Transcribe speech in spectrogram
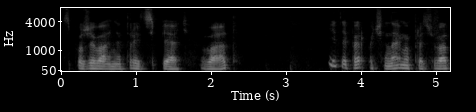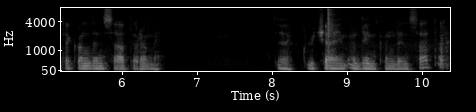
Споживання 35 Вт. І тепер починаємо працювати конденсаторами. Так, Включаємо один конденсатор.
